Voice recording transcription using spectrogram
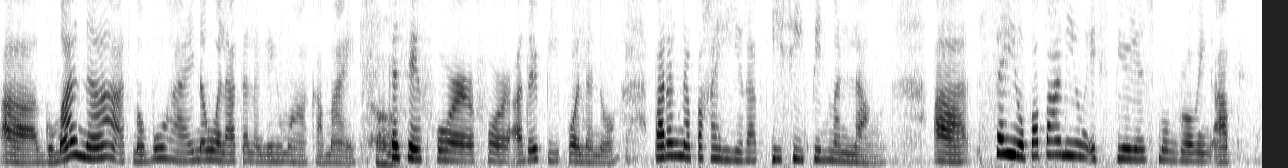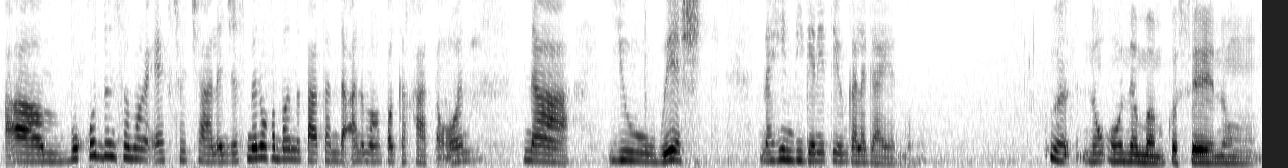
ah, gumana at mabuhay nang wala talaga yung mga kamay. Oo. Kasi for for other people, ano, parang napakahirap isipin man lang. Sa iyo, pa- paano yung experience mo growing up? Um, bukod dun sa mga extra challenges, meron ka bang natatandaan ng mga pagkakataon na you wished na hindi ganito yung kalagayan mo? Well, nung una, ma'am, kasi nung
